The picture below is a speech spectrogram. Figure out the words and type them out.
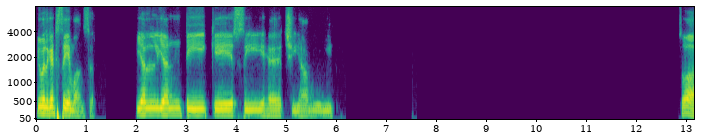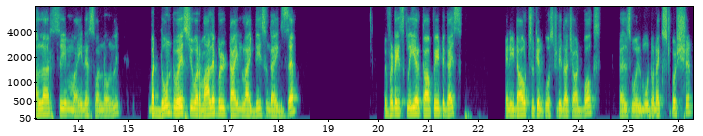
you will get same answer. L N T K C H M E. So all are same minus one only. But don't waste your valuable time like this in the exam. If it is clear, copy it, guys. Any doubts, you can post it in the chat box. Else we'll move to next question.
